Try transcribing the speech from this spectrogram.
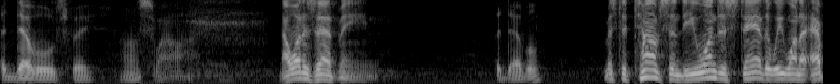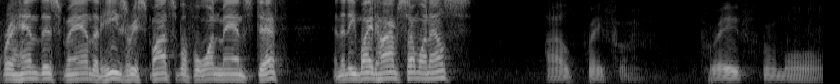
A devil's face. Oh, swell. Now, what does that mean? A devil? Mr. Thompson, do you understand that we want to apprehend this man, that he's responsible for one man's death, and that he might harm someone else? I'll pray for him. Pray for them all.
